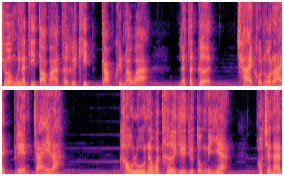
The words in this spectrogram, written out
ช่วงวินาทีต่อมาเธอก็คิดกลับขึ้นมาว่า แล้วถ้าเกิดชายคนร้ายเปลี่ยนใจล่ะ เขารู้นะว่าเธอยืนอยู่ตรงนี้อะเพราะฉะนั้น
